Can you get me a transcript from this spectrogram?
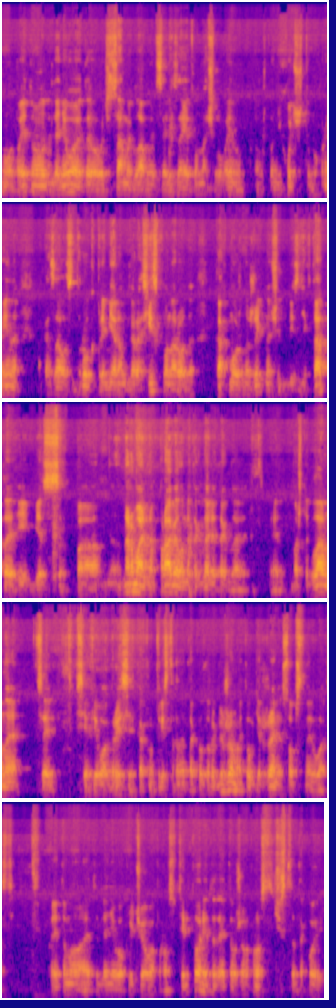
Вот, поэтому для него это очень самая главная цель. Из-за этого он начал войну, потому что он не хочет, чтобы Украина оказалась вдруг примером для российского народа, как можно жить значит, без диктата и без по нормальным правилам и так далее, и так далее. Потому что главная цель всех его агрессий, как внутри страны, так и за рубежом, это удержание собственной власти. Поэтому это для него ключевой вопрос. Территория это, это уже вопрос чисто такой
